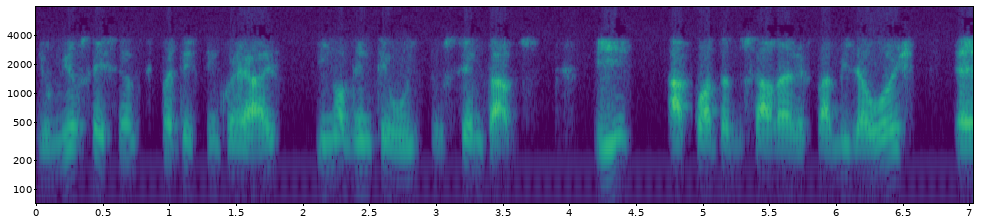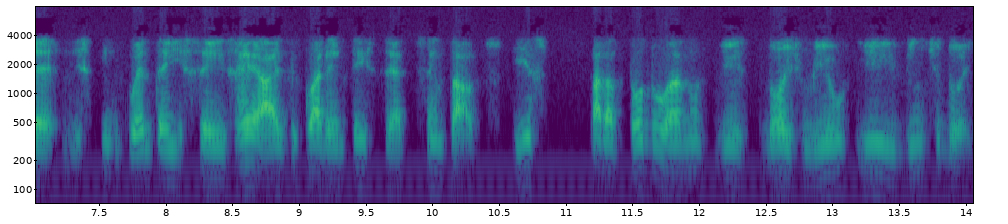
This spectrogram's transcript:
de R$ 1.655,98. E a cota do salário família hoje é de R$ 56,47. Isso para todo o ano de 2022.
